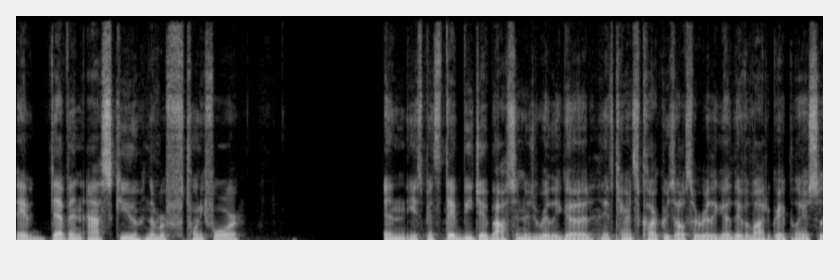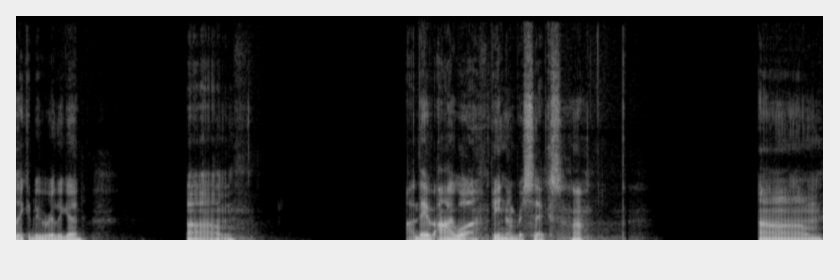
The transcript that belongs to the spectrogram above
They have Devin Askew, number 24. And ESPN, they have BJ Boston, who's really good. They have Terrence Clarke, who's also really good. They have a lot of great players, so they could be really good. Um, uh, they have Iowa being number six, huh? Um,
